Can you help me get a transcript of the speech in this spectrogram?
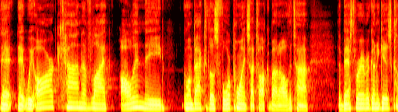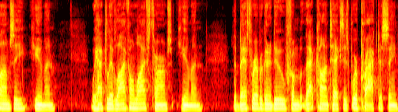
that, that we are kind of like all in need, going back to those four points I talk about all the time. The best we're ever going to get is clumsy, human. We have to live life on life's terms, human. The best we're ever going to do from that context is we're practicing.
